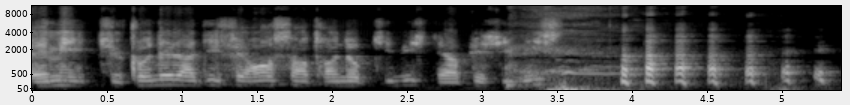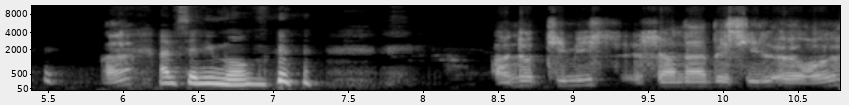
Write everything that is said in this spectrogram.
Amy, tu connais la différence entre un optimiste et un pessimiste hein Absolument. un optimiste, c'est un imbécile heureux,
